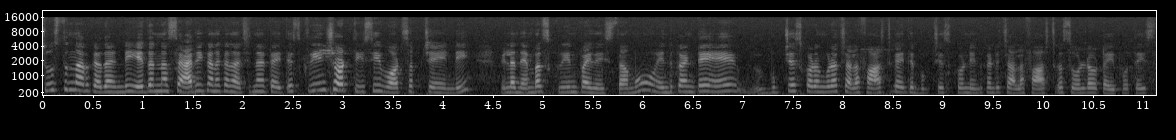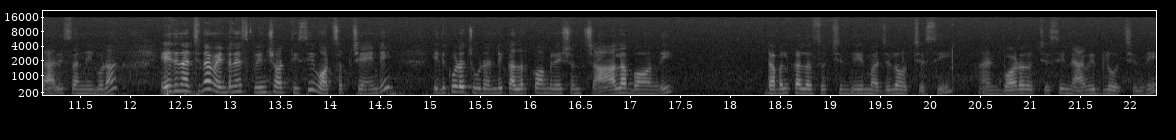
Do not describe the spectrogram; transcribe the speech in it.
చూస్తున్నారు కదండి ఏదన్నా శారీ కనుక నచ్చినట్టయితే స్క్రీన్ షాట్ తీసి వాట్సాప్ చేయండి. వీళ్ళ నెంబర్ స్క్రీన్ పైన ఇస్తాము. ఎందుకంటే బుక్ చేసుకోవడం కూడా చాలా ఫాస్ట్గా అయితే బుక్ చేసుకోండి. ఎందుకంటే చాలా ఫాస్ట్గా సోల్డ్ అవుట్ అయిపోతాయి శారీస్ అన్నీ కూడా. ఏది నచ్చినా వెంటనే స్క్రీన్ షాట్ తీసి వాట్సాప్ చేయండి. ఇది కూడా చూడండి కలర్ కాంబినేషన్ చాలా బాగుంది. డబల్ కలర్స్ వచ్చింది మధ్యలో వచ్చేసి అండ్ బార్డర్ వచ్చేసి నావీ బ్లూ వచ్చింది.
